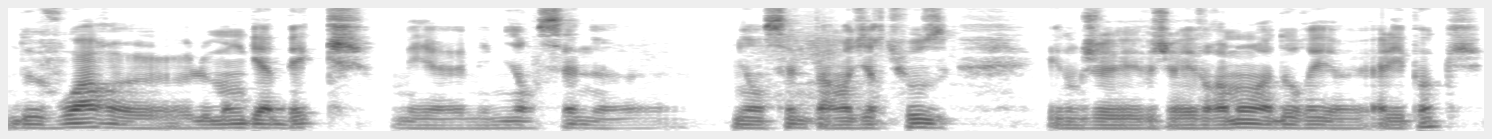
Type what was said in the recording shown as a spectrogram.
de voir le manga Beck, mais, mais mis en scène mis en scène par un virtuose. Et donc j'avais vraiment adoré à l'époque,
